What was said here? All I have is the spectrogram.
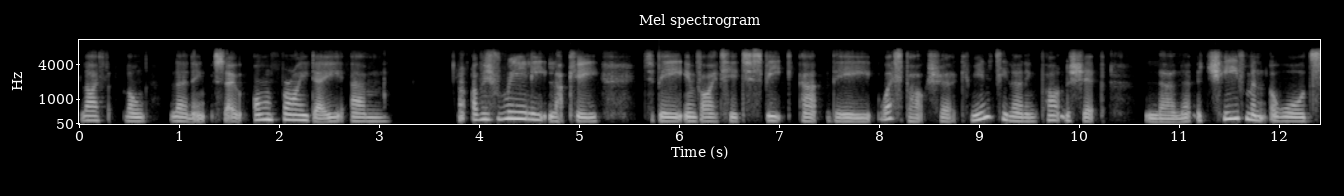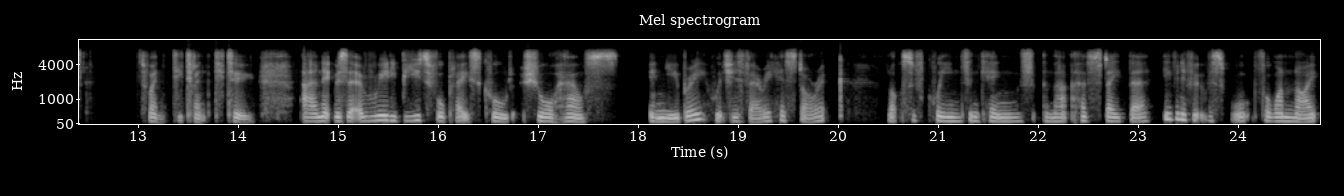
lifelong learning. So on Friday, um, I was really lucky to be invited to speak at the West Berkshire Community Learning Partnership Learner Achievement Awards 2022. And it was at a really beautiful place called Shaw House in Newbury, which is very historic. Lots of queens and kings and that have stayed there, even if it was for, one night.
